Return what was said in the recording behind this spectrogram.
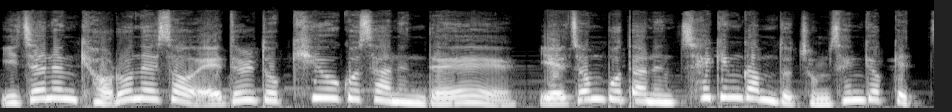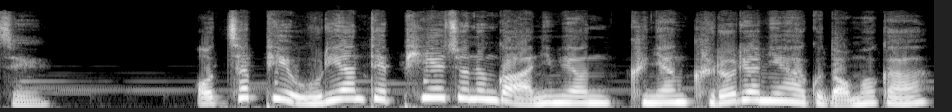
이제는 결혼해서 애들도 키우고 사는데 예전보다는 책임감도 좀 생겼겠지. 어차피 우리한테 피해주는 거 아니면 그냥 그러려니 하고 넘어가.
